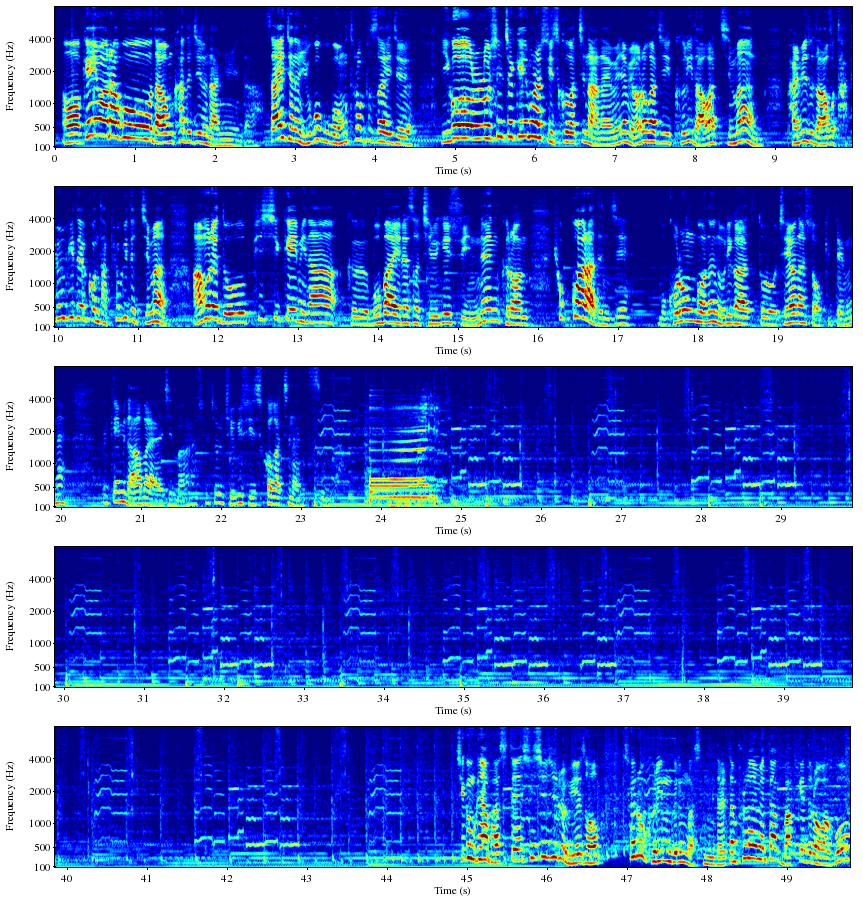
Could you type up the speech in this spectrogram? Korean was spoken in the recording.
어, 게임하라고 나온 카드질은 아닙니다. 사이즈는 6590 트럼프 사이즈. 이걸로 실제 게임을 할 수 있을 것 같지는 않아요. 왜냐면 여러 가지 글이 나왔지만, 발비도 나오고 다 표기될 건 다 표기됐지만, 아무래도 PC 게임이나 그 모바일에서 즐길 수 있는 그런 효과라든지, 뭐 그런 거는 우리가 또 재현할 수 없기 때문에 게임이 나와봐야 알지만 실제로 즐길 수 있을 것 같지는 않습니다. 지금 그냥 봤을 땐 CCG를 위해서 새로 그리는 그림 같습니다. 일단 플라임에 딱 맞게 들어가고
